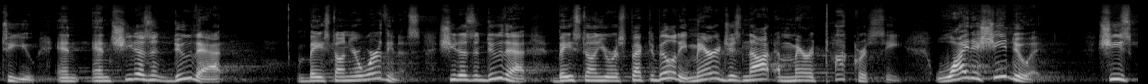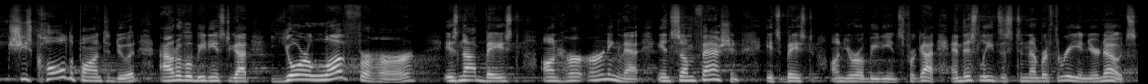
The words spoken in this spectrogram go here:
to you. And, and she doesn't do that based on your worthiness. She doesn't do that based on your respectability. Marriage is not a meritocracy. Why does she do it? She's, she's called upon to do it out of obedience to God. Your love for her is not based on her earning that in some fashion. It's based on your obedience for God. And this leads us to number three in your notes.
